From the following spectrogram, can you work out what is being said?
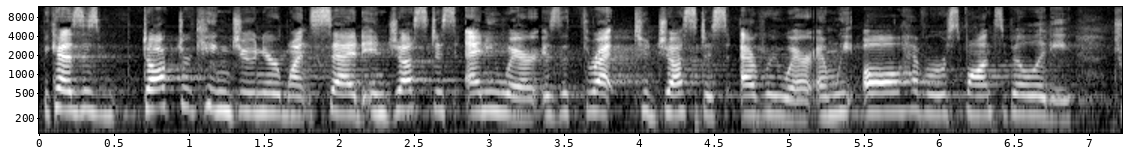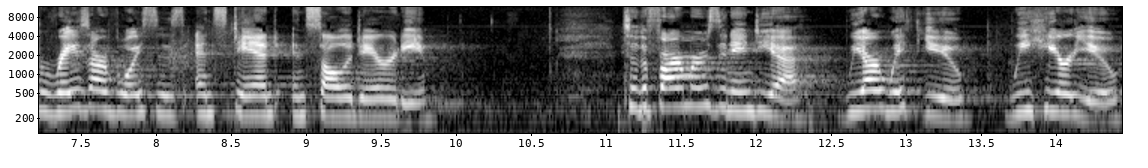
Because as Dr. King Jr. once said, injustice anywhere is a threat to justice everywhere, and we all have a responsibility to raise our voices and stand in solidarity. To the farmers in India, we are with you, we hear you,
